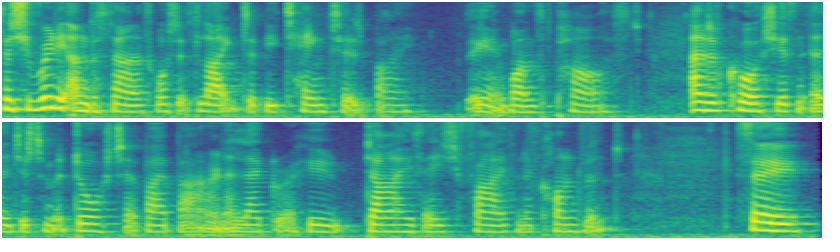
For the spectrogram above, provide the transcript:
So she really understands what it's like to be tainted by you know, one's past. And of course, she has an illegitimate daughter by Byron Allegra, who dies aged five in a convent. So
